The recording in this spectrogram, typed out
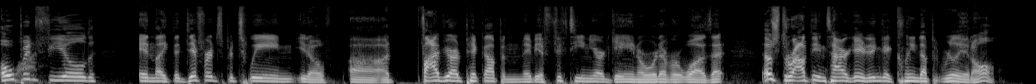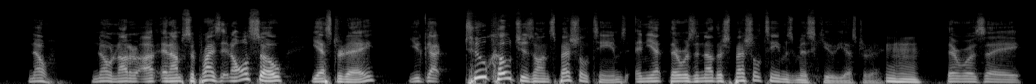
open field, and like the difference between you know uh, a five yard pickup and maybe a fifteen yard gain or whatever it was. That that was throughout the entire game. It didn't get cleaned up really at all. No, no, not at all. And I'm surprised. And also, yesterday, you got two coaches on special teams, and yet there was another special teams miscue yesterday. Mm-hmm. There was a.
